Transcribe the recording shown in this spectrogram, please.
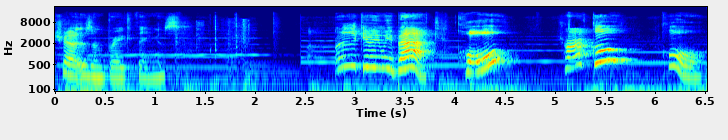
Make sure it doesn't break things. What is it giving me back? Coal? Charcoal? Coal.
